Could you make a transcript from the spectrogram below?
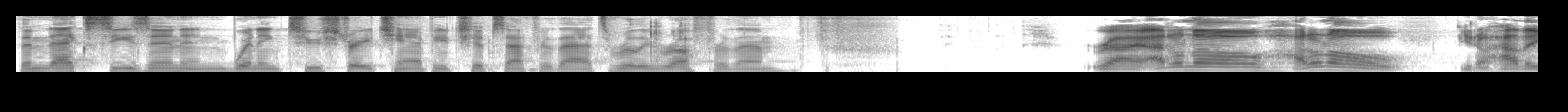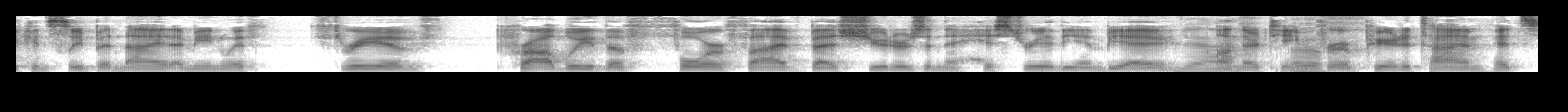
the next season and winning two straight championships after that. It's really rough for them. Right. I don't know. I don't know, you know, how they can sleep at night. I mean, with three of probably the four or five best shooters in the history of the NBA yeah. on their team Oof. for a period of time. It's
